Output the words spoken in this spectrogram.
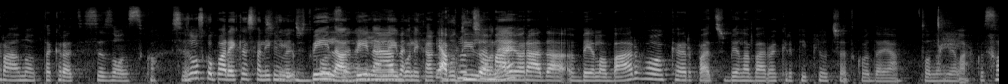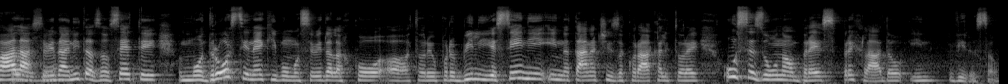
hrano takrat sezonsko. Sezonsko pa rekla sva nekaj bela, bela ne bo nekako ja, vodilo. Ja, imajo rada belo barvo, ker pač bela barva krepi pljuča, tako da ja to nam je lahko. Hvala, seveda, Anita, za vse te modrosti, ne, ki bomo seveda lahko uh, torej, uporabili jeseni in na ta način zakorakali torej, v sezono brez prehladov in virusov.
